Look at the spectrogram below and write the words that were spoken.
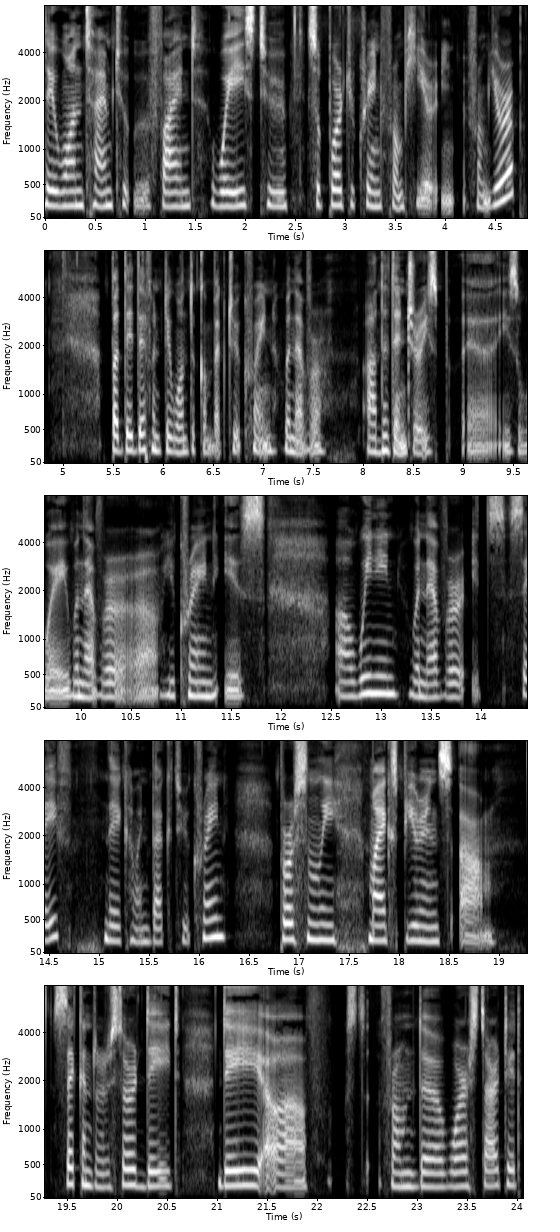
They want time to find ways to support Ukraine from here, in, from Europe, but they definitely want to come back to Ukraine whenever uh, the danger is uh, is away, whenever uh, Ukraine is uh, winning, whenever it's safe. They're coming back to Ukraine personally, my experience, um, second or third date, day uh, from the war started,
